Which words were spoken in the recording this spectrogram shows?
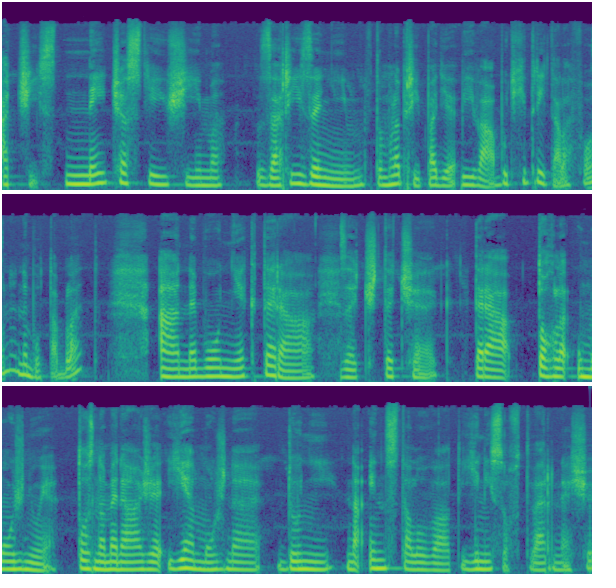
a číst. Nejčastějším zařízením v tomhle případě bývá buď chytrý telefon nebo tablet, a nebo některá ze čteček, která tohle umožňuje. To znamená, že je možné do ní nainstalovat jiný software než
